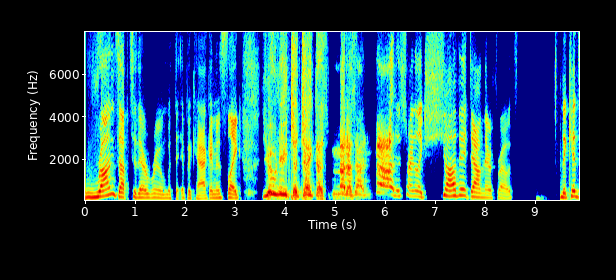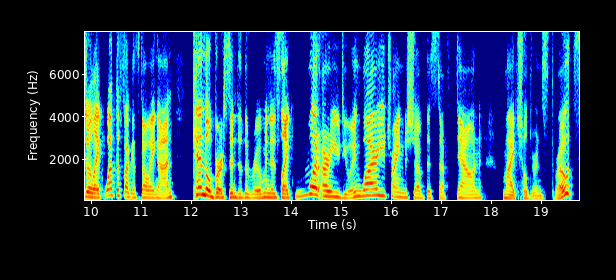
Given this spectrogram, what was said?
runs up to their room with the Ipecac and is like, You need to take this medicine. And is trying to like shove it down their throats. The kids are like, What the fuck is going on? Kendall bursts into the room and is like, What are you doing? Why are you trying to shove this stuff down my children's throats?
